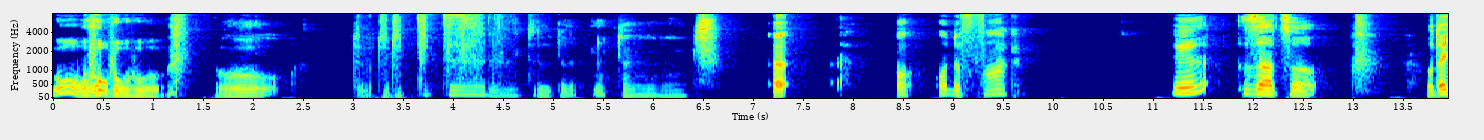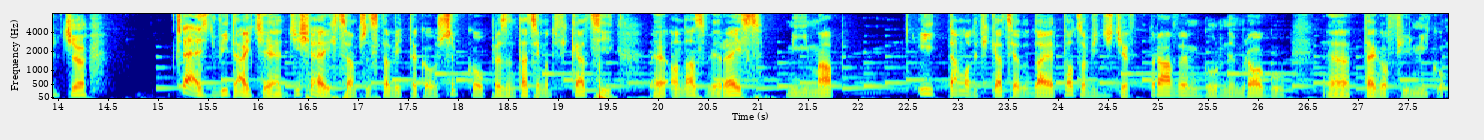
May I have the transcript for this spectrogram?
Uuu. Uuu. E, o, what the fuck? E, za co? Odejdźcie. Cześć, witajcie. Dzisiaj chcę przedstawić taką szybką prezentację modyfikacji e, o nazwie Race Minimap. I ta modyfikacja dodaje to, co widzicie w prawym górnym rogu e, tego filmiku.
